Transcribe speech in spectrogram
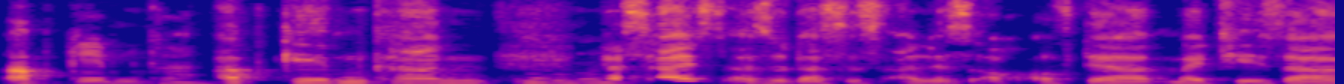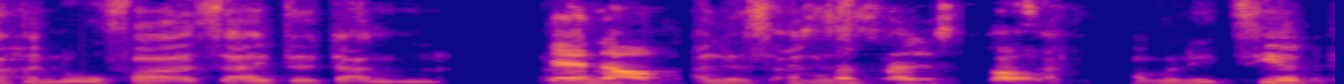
abgeben kann. Abgeben kann. Mhm. Das heißt also, das ist alles auch auf der Malteser Hannover Seite dann äh, genau. alles, alles, das alles drauf. kommuniziert.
